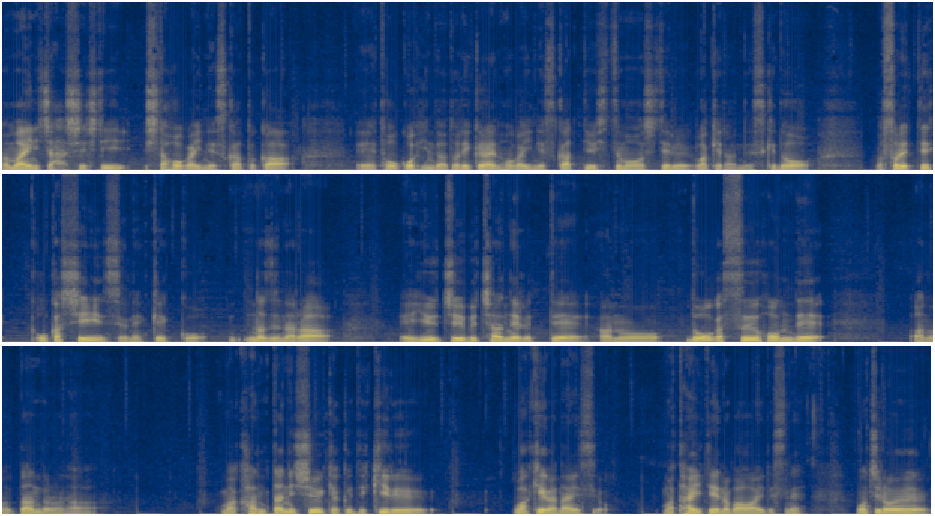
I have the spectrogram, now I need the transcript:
ま毎日発信してした方がいいんですかとかえー、投稿頻度はどれくらいの方がいいんですかっていう質問をしてるわけなんですけど、まあ、それっておかしいですよね結構。なぜなら、えー、YouTube チャンネルってあの動画数本であのなんだろうなまあ簡単に集客できるわけがないんですよ。まあ大抵の場合ですね。もちろん、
